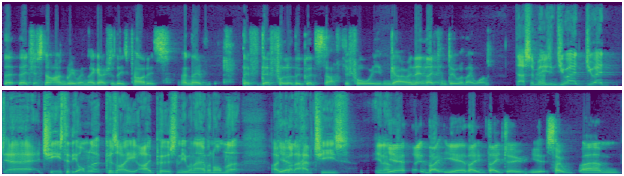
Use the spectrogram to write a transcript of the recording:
that they're just not hungry when they go to these parties, and they've they're, they're full of the good stuff before we even go, and then they can do what they want. That's amazing. Do you add do you add uh, cheese to the omelette? Because I I personally, when I have an omelette, I've yeah. got to have cheese. You know? Yeah, they, they yeah they they do. So um,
